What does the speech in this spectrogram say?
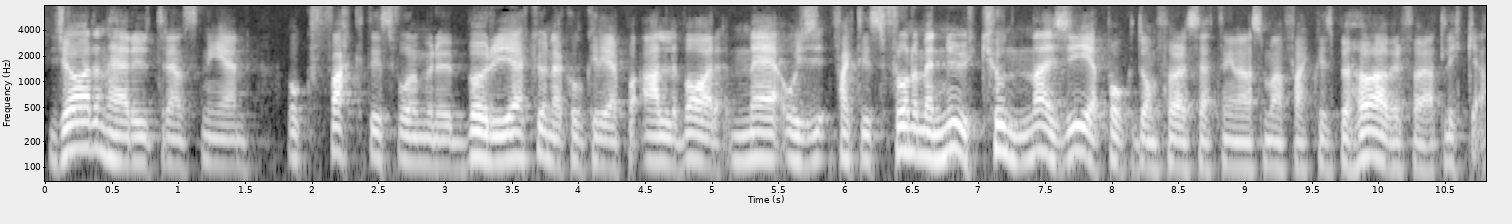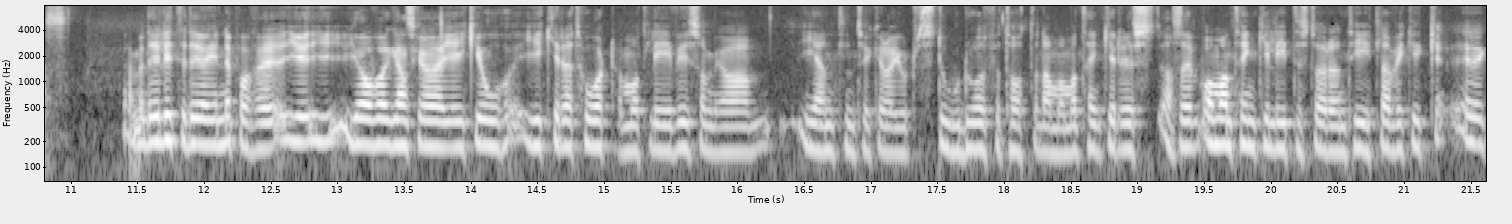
gör den här utrensningen och faktiskt från och med nu börja kunna konkurrera på allvar med och faktiskt från och med nu kunna ge POC de förutsättningarna som man faktiskt behöver för att lyckas. Ja, men det är lite det jag är inne på. För jag, var ganska, jag gick, gick rätt hårt mot Levi som jag egentligen tycker har gjort stordåd för Tottenham. Om man, tänker, alltså, om man tänker lite större än titlar, vilket är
